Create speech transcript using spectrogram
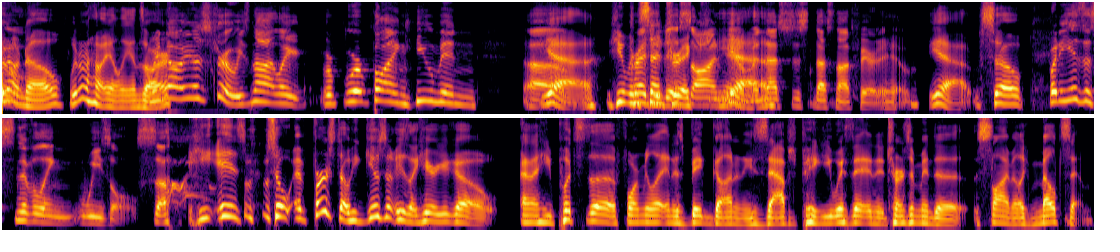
don't know. We don't know how aliens are. know it's true. He's not like we're we're applying human uh, yeah, human centric on him, Yeah, and that's just that's not fair to him. yeah. So But he is a sniveling weasel, so he is. So at first though, he gives him. He's like, "Here you go," and then he puts the formula in his big gun and he zaps Piggy with it, and it turns him into slime. It like melts him,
